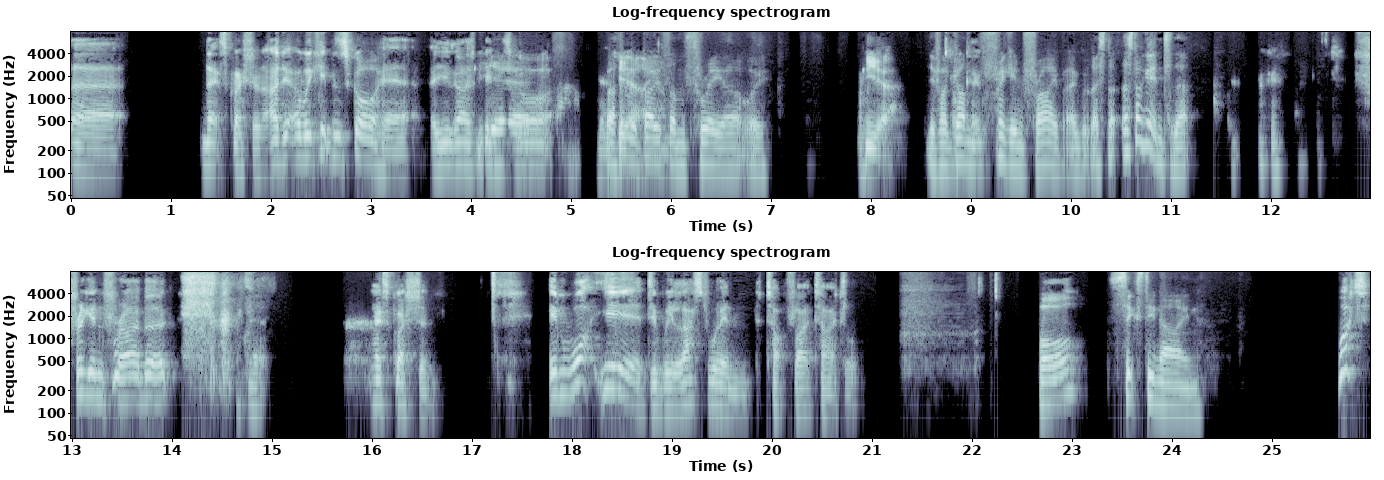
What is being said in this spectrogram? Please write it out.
Uh, next question. Are, are we keeping score here? Are you guys keeping Yeah. score? I think Yeah, we're both on three, aren't we? Yeah. If I'd gone Okay. frigging Freiburg, let's not let's not get into that. Okay. Friggin' Freiburg. Next question. In what year did we last win the top flight title? Paul? Sixty nine. What?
